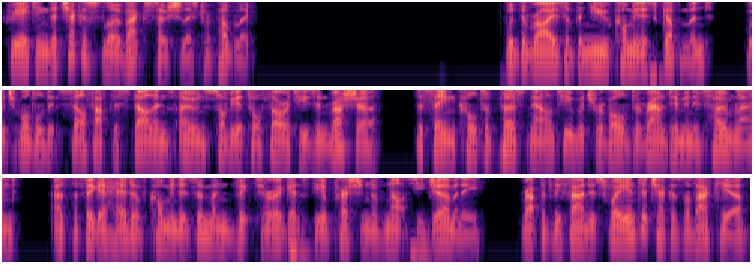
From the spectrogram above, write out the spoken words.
creating the Czechoslovak Socialist Republic. With the rise of the new communist government, which modelled itself after Stalin's own Soviet authorities in Russia, the same cult of personality which revolved around him in his homeland, as the figurehead of communism and victor against the oppression of Nazi Germany, rapidly found its way into Czechoslovakia,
